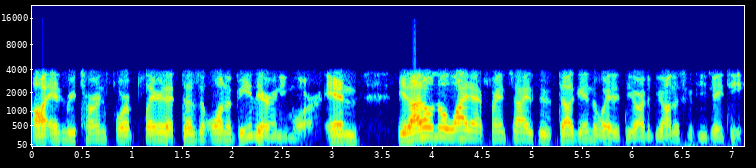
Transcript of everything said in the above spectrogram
uh, in return for a player that doesn't want to be there anymore. And you know, I don't know why that franchise is dug in the way that they are. To be honest with you, JT.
